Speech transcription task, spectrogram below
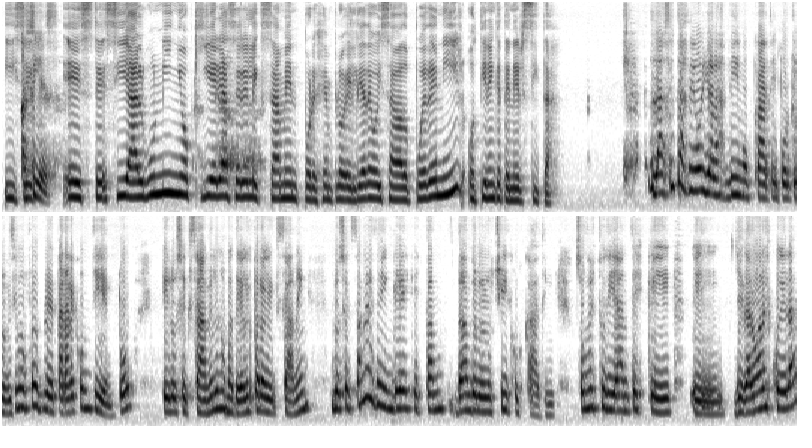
Y si, Así es. Este, si algún niño quiere hacer el examen, por ejemplo, el día de hoy sábado, ¿pueden ir o tienen que tener cita? Las citas de hoy ya las dimos, Katy, porque lo que hicimos fue preparar con tiempo eh, los exámenes, los materiales para el examen. Los exámenes de inglés que están dándole los chicos, Katy, son estudiantes que eh, llegaron a la escuela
